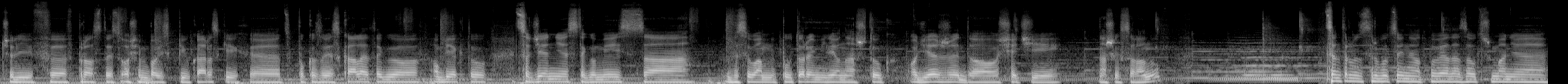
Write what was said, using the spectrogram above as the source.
czyli wprost to jest 8 boisk piłkarskich, e, co pokazuje skalę tego obiektu. Codziennie z tego miejsca wysyłamy 1,5 miliona sztuk odzieży do sieci naszych salonów. Centrum dystrybucyjne odpowiada za utrzymanie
